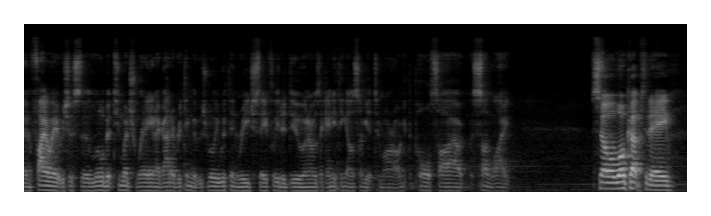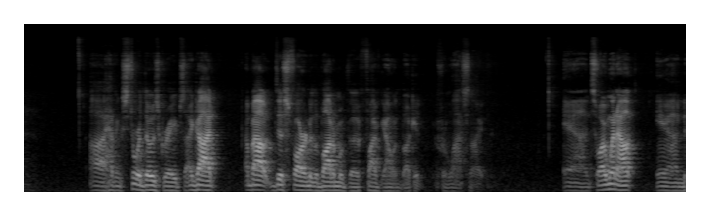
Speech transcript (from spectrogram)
and finally it was just a little bit too much rain. I got everything that was really within reach safely to do, and I was like, anything else I'll get tomorrow. I'll get the pole saw out, the sunlight. So I woke up today, uh, having stored those grapes. I got about this far into the bottom of the five gallon bucket from last night. And so I went out and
